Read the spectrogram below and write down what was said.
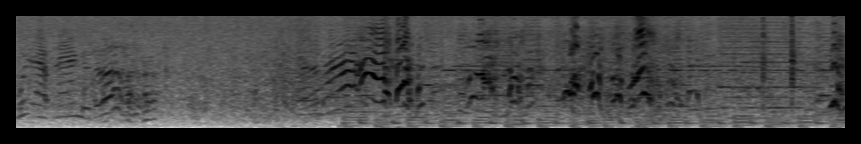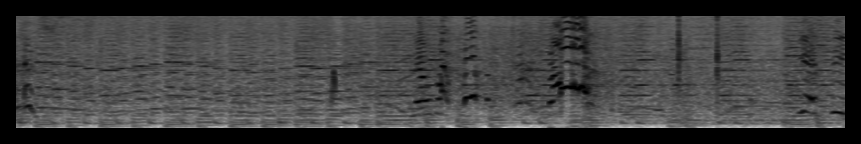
อุ้ยแอบแรงอยู่เด้อ เกลี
